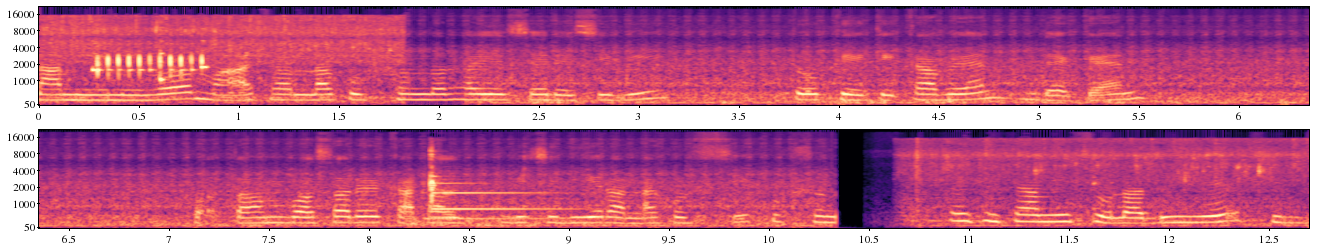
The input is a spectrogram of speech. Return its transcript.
নামিয়ে নিব। মাশাল্লাহ খুব সুন্দর হয়েছে রেসিপি তো কে কে খাবেন, দেখেন। প্রথম বছরের কাঁঠাল বিচি দিয়ে রান্না করছি, খুব সুন্দর। এদিকে আমি চোলা দিয়ে সিদ্ধ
